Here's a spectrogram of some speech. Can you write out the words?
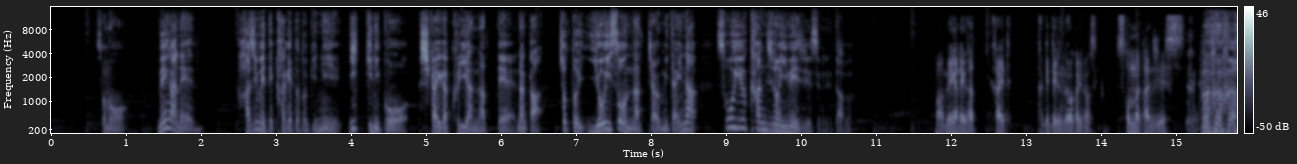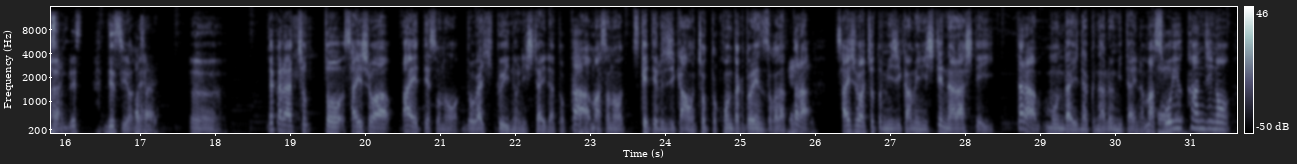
その眼鏡初めてかけた時に一気にこう視界がクリアになってなんかちょっと酔いそうになっちゃうみたいなそういう感じのイメージですよね多分。まあ、メガネがかかけてるの分かりますよ。そんな感じです。ですですよね。うん。だからちょっと最初はあえてその度が低いのにしたりだとか、うんまあそのつけてる時間をちょっとコンタクトレンズとかだったら最初はちょっと短めにして慣らしていったら問題なくなるみたいなまあそういう感じの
